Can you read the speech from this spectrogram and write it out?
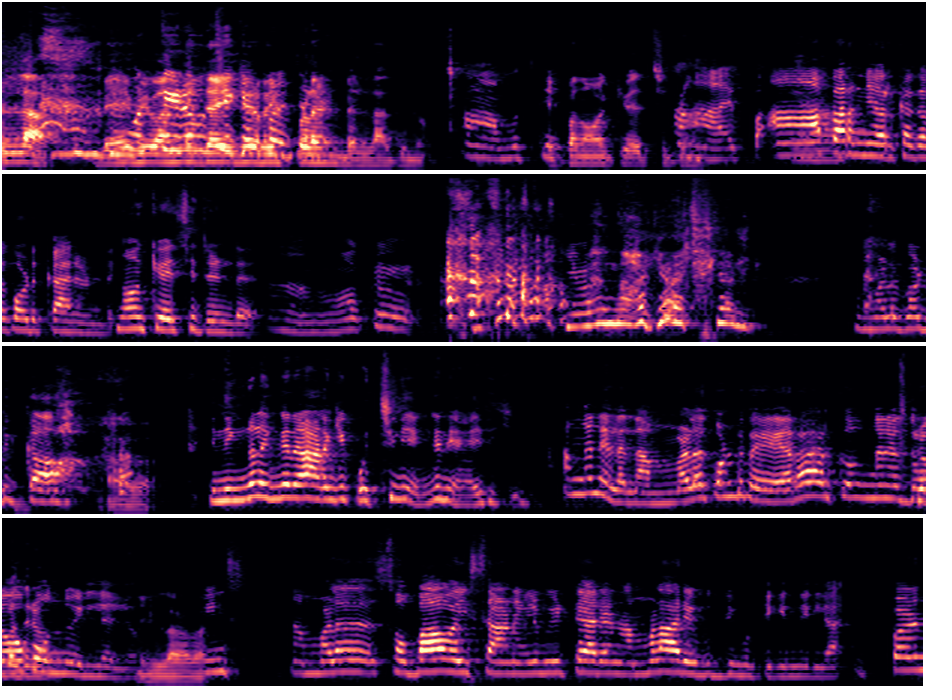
അല്ല ബേബി റിപ്ലൈ ഉണ്ട് എല്ലാത്തിനും. ആ മുത്തി. ഇപ്പൊ നോക്കി ആ ഇപ്പൊ ആ പറഞ്ഞവർക്കൊക്കെ കൊടുക്കാനുണ്ട്. നോക്കി വെച്ചിട്ടുണ്ട്. ആ, നോക്ക്. ഇവൻ നോക്കി വെച്ചിട്ടുണ്ട്. നമ്മൾ കൊടുക്കാ. അതെ. നിങ്ങൾ എങ്ങനെയാണെങ്കിൽ കൊച്ചിനി എങ്ങനെയായിരിക്കും? അങ്ങനെയല്ല നമ്മളെ കൊണ്ട് വേറെ ആർക്കും അങ്ങനെ ദ്രോഹം ഒന്നും ഇല്ലല്ലോ മീൻസ് നമ്മൾ സ്വഭാവ വയസ്സാണെങ്കിലും വീട്ടുകാരെ നമ്മളാരെയും ബുദ്ധിമുട്ടിക്കുന്നില്ല. ഇപ്പോഴും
